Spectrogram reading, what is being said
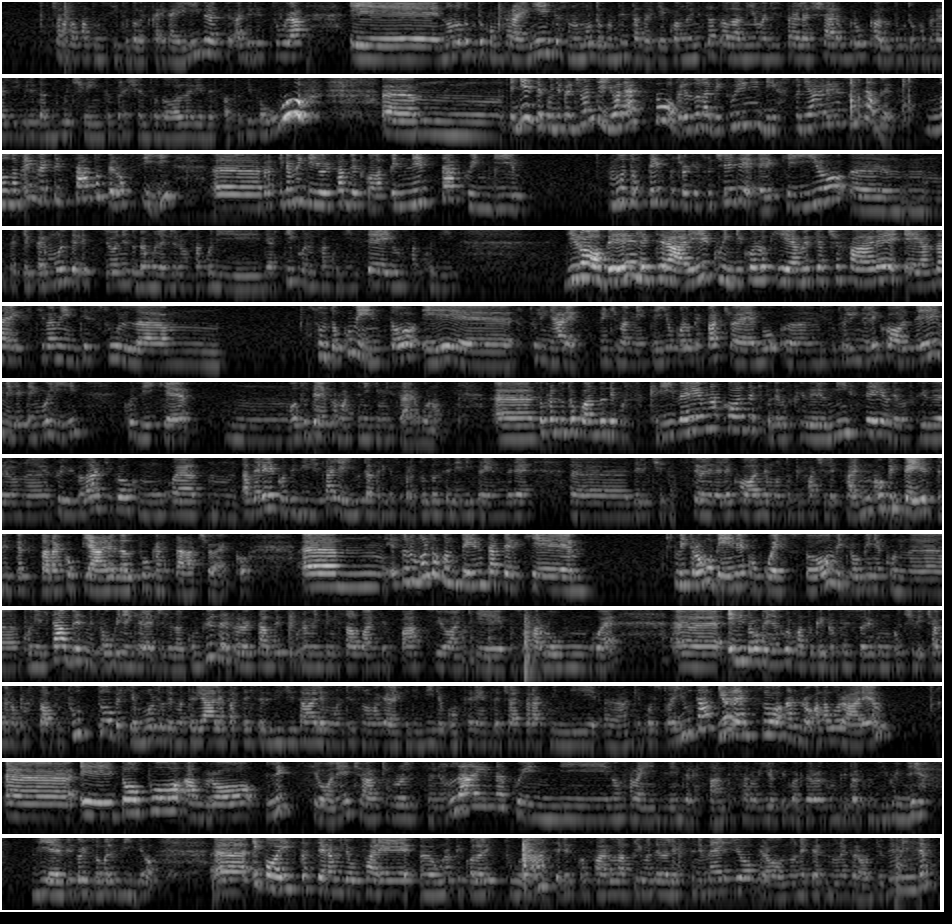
ci hanno passato un sito dove scaricare i libri addirittura e non ho dovuto comprare niente, sono molto contenta perché quando ho iniziato la mia magistrale a Sherbrooke ho dovuto comprare libri da 200-300 dollari ed è stato tipo uh, Um, e niente, quindi principalmente io adesso ho preso l'abitudine di studiare sul tablet. Non avrei mai pensato, però sì. Uh, praticamente io ho il tablet con la pennetta, quindi molto spesso ciò che succede è che io, ehm, perché per molte lezioni dobbiamo leggere un sacco di, di articoli, un sacco di essay, un sacco di di robe letterarie, quindi quello che a me piace fare è andare effettivamente sul, um, sul documento e eh, sottolineare principalmente. Io quello che faccio è, boh, eh, mi sottolineo le cose, me le tengo lì, così che mm, ho tutte le informazioni che mi servono. Uh, soprattutto quando devo scrivere una cosa, tipo devo scrivere un essay o devo scrivere un uh, critical article, comunque um, avere le cose digitali aiuta perché soprattutto se devi prendere uh, delle citazioni, delle cose, è molto più facile fare un copy-paste rispetto a stare a copiare dal tuo cartaceo, ecco. Um, e sono molto contenta perché mi trovo bene con questo, mi trovo bene con, con, il tablet, mi trovo bene anche a leggere dal computer, però il tablet sicuramente mi salva anche spazio, anche posso farlo ovunque eh, e mi trovo bene sul fatto che i professori comunque ci, ci, abbiano passato tutto perché molto del materiale, a parte essere digitale, molti sono magari anche di videoconferenze eccetera, quindi eh, anche questo aiuta. Io adesso andrò a lavorare eh, e dopo avrò lezione, cioè avrò lezione online, quindi non sarà niente di interessante, sarò io che guarderò il computer così, quindi vi evito insomma il video. Uh, e poi stasera mi devo fare uh, una piccola lettura, se riesco a farla prima della lezione meglio, però non è per, non è per oggi ovviamente,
